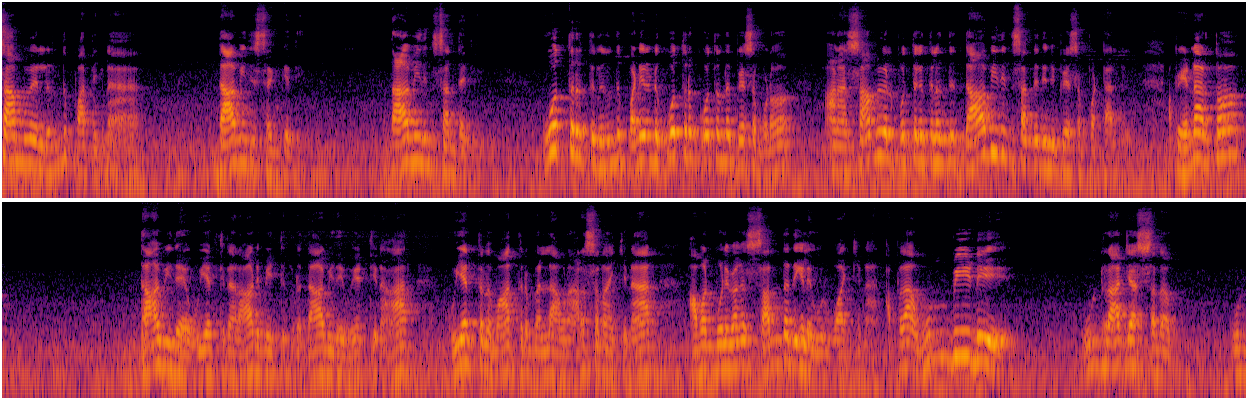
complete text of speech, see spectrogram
சாமுவேலிருந்து பார்த்தீங்கன்னா தாவீது சங்கதி தாவிதின் சந்ததி. கோத்திரத்திலிருந்து பன்னிரெண்டு கோத்திரம் கோத்திரம் தான் பேசப்படும். ஆனால் சாமுவேல் புத்தகத்திலிருந்து தாவிதின் சந்ததின்னு பேசப்பட்டார்கள். அப்போ என்ன அர்த்தம்? தாவிதை உயர்த்தினார் ஆடு மேய்த்து கூட தாவிதை உயர்த்தினார். உயர்த்தின மாத்திரமல்ல அவன் அரசனாக்கினார். அவன் மூலியமாக சந்ததிகளை உருவாக்கினார். அப்போ தான் உன் வீடு உன் ராஜாசனம் உன்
